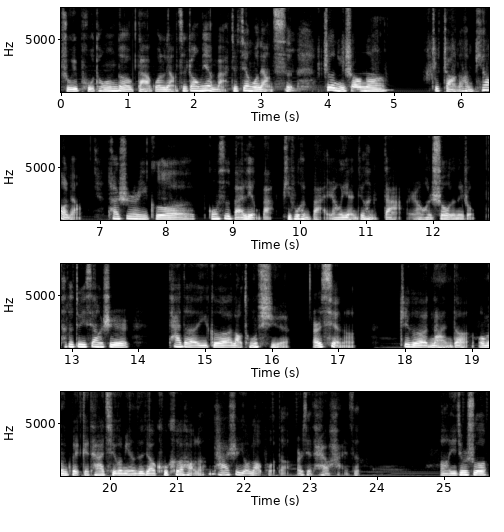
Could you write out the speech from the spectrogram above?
属于普通的，打过两次照面吧，就见过两次。这个女生呢，就长得很漂亮，她是一个。公司白领吧，皮肤很白，然后眼睛很大，然后很瘦的那种。他的对象是他的一个老同学，而且呢，这个男的，我们给给他取个名字叫库克好了。他是有老婆的，而且他还有孩子。啊，也就是说，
